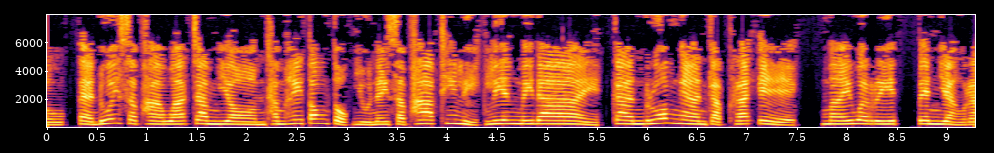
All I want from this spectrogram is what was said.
ว แต่ด้วยสภาวะจำยอมทำให้ต้องตกอยู่ในสภาพที่หลีกเลี่ยงไม่ได้ การร่วมงานกับพระเอก ไม้วริศเป็นอย่างไร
